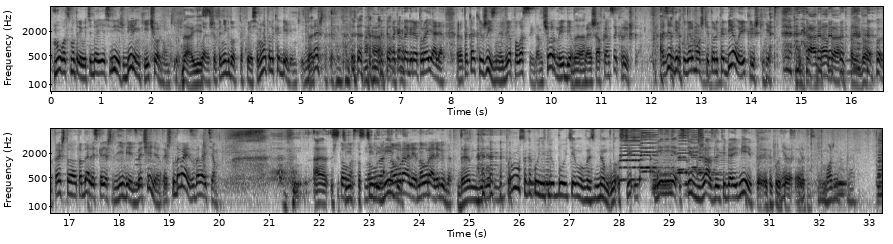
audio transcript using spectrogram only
Ну вот смотри, у тебя есть, видишь, беленькие и черненькие. Да, есть. Клавиши. Это анекдот такой есть. А у меня только беленькие. Не знаешь такой анекдот? Это когда говорят у рояля, это как жизнь, две полосы, там черные и белые клавиши, а в конце крышка. А здесь, говорит, у гармошки только белые и крышки нет. Да, да, да, Так что тональность, конечно, не имеет значения. Так что давай, задавай тему. А стиль, стиль на, имеет... на, Урале, на Урале любят? Да ну, просто какую-нибудь любую тему возьмем. Ну, Но Не-не-не, стиль джаз для тебя имеет э, какой-то... Нет, э, нет, можно, да.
